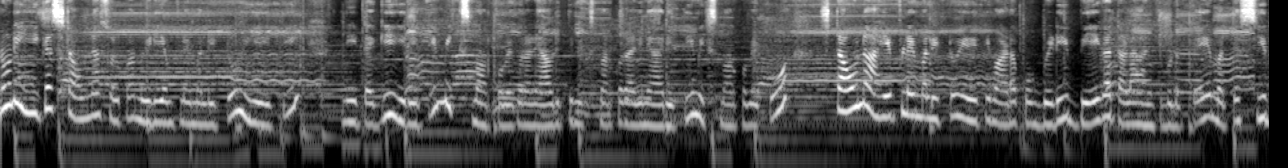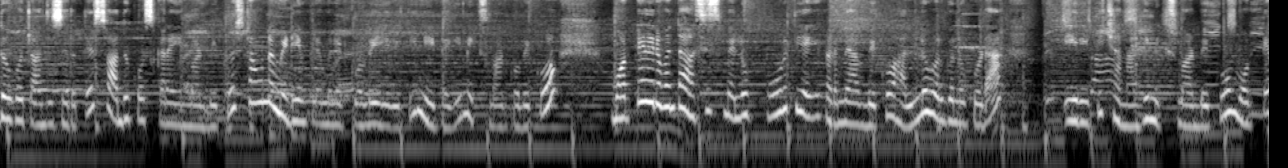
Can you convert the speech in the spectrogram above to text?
ನೋಡಿ, ಈಗ ಸ್ಟವ್ನ ಸ್ವಲ್ಪ ಮೀಡಿಯಂ ಫ್ಲೇಮಲ್ಲಿಟ್ಟು ಈ ರೀತಿ ನೀಟಾಗಿ ಈ ರೀತಿ ಮಿಕ್ಸ್ ಮಾಡ್ಕೋಬೇಕು. ನಾನು ಯಾವ ರೀತಿ ಮಿಕ್ಸ್ ಮಾಡ್ಕೊತಾ ಇದ್ದೀನಿ, ಆ ರೀತಿ ಮಿಕ್ಸ್ ಮಾಡ್ಕೋಬೇಕು. ಸ್ಟವ್ನ ಹೈ ಫ್ಲೇಮಲ್ಲಿಟ್ಟು ಈ ರೀತಿ ಮಾಡೋಕ್ಕೆ ಹೋಗಬೇಡಿ. ಬೇಗ ತಳ ಹಂಚಿಬಿಡುತ್ತೆ, ಮತ್ತು ಸೀದೋಗೋ ಚಾನ್ಸಸ್ ಇರುತ್ತೆ. ಸೊ ಅದಕ್ಕೋಸ್ಕರ ಏನು ಮಾಡಬೇಕು? ಸ್ಟವ್ನ ಮೀಡಿಯಂ ಫ್ಲೇಮಲ್ಲಿ ಇಟ್ಕೊಂಡು ಈ ರೀತಿ ನೀಟಾಗಿ ಮಿಕ್ಸ್ ಮಾಡ್ಕೋಬೇಕು. ಮೊಟ್ಟೆಲಿರುವಂಥ ಹಸಿ ಸ್ಮೆಲ್ಲು ಪೂರ್ತಿಯಾಗಿ ಕಡಿಮೆ ಆಗಬೇಕು. ಅಲ್ಲಿವರೆಗೂ ಕೂಡ ಈ ರೀತಿ ಚೆನ್ನಾಗಿ ಮಿಕ್ಸ್ ಮಾಡಬೇಕು. ಮೊಟ್ಟೆ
